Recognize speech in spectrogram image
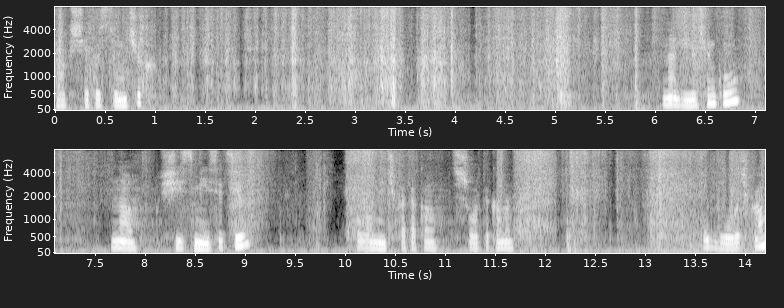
Так, ще костюмчик. На дівчинку на 6 місяців. Полоничка така з шортиками. Футболочка.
